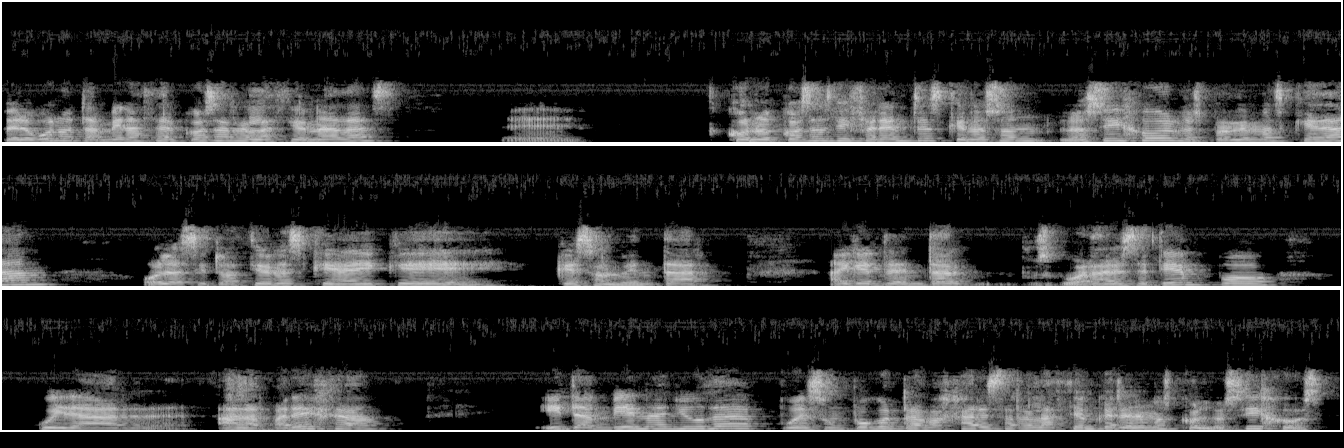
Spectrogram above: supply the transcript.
pero bueno, también hacer cosas relacionadas con cosas diferentes que no son los hijos, los problemas que dan o las situaciones que hay que, solventar. Hay que intentar pues, guardar ese tiempo, cuidar a la pareja y también ayuda pues un poco trabajar esa relación que tenemos con los hijos,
